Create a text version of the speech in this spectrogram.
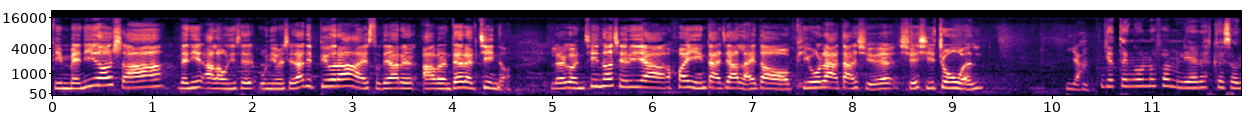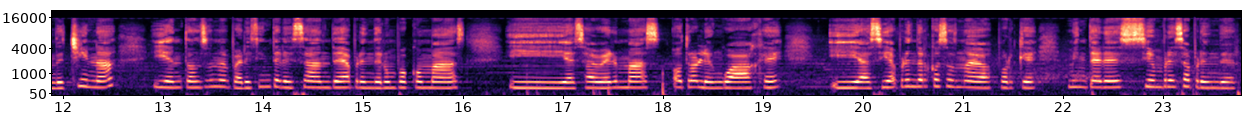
Bienvenidos a venir a la Universidad de Piura a estudiar, a aprender el chino. Luego en chino sería 欢迎大家来到皮乌拉大学学习中文。yo tengo unos familiares que son de China y entonces me parece interesante aprender un poco más y saber más otro lenguaje y así aprender cosas nuevas porque mi interés siempre es aprender.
